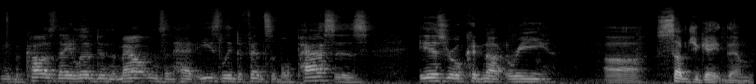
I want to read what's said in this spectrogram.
And because they lived in the mountains and had easily defensible passes, Israel could not re uh, subjugate them.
